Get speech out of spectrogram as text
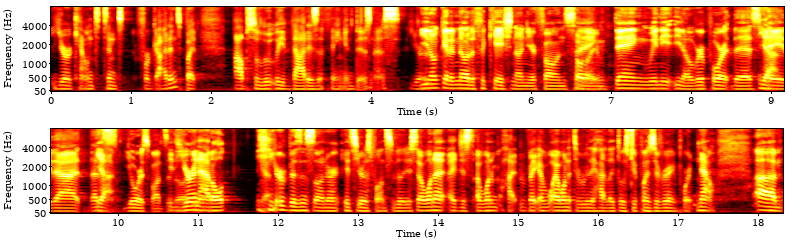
your accountant for guidance. But absolutely that is a thing in business. You're, you do not get a notification on your phone saying, totally. "Ding, we need you know report this, yeah. pay that." That's yeah. your responsibility. You're an adult. Yeah. You're a business owner. It's your responsibility. So I want to. I just. I want to. I wanted to really highlight those two points. They're very important. Now, um,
